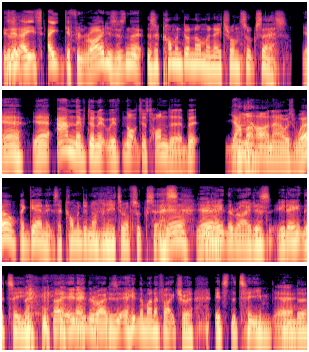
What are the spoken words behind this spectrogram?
is it eight? It's eight different riders, isn't it? There's a common denominator on success. Yeah, yeah. And they've done it with not just Honda, but Yamaha now as well. Again, it's a common denominator of success. Yeah, yeah. It ain't the riders. It ain't the team. uh, it ain't the riders. It ain't the manufacturer. It's the team. Yeah. And uh,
